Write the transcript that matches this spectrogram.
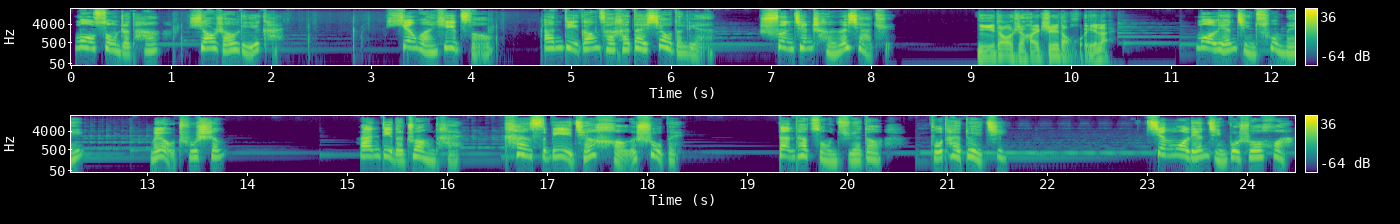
目送着她妖娆离开。燕婉一走，安帝刚才还带笑的脸瞬间沉了下去。你倒是还知道回来。莫连锦蹙眉，没有出声。安帝的状态。看似比以前好了数倍，但他总觉得不太对劲。见莫连锦不说话，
